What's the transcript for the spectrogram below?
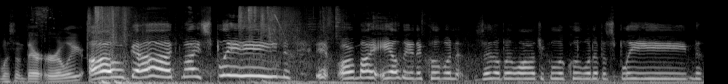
wasn't there earlier? Oh god, my spleen! It, or my alien equivalent, xenobiological equivalent of a spleen!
